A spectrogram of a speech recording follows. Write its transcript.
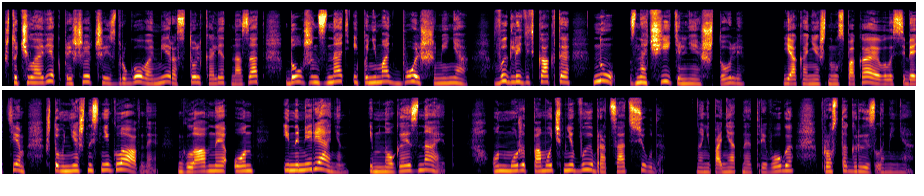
что человек, пришедший из другого мира столько лет назад, должен знать и понимать больше меня, выглядеть как-то, ну, значительнее, что ли. Я, конечно, успокаивала себя тем, что внешность не главное. Главное, он и намерянин, и многое знает. Он может помочь мне выбраться отсюда. Но непонятная тревога просто грызла меня.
